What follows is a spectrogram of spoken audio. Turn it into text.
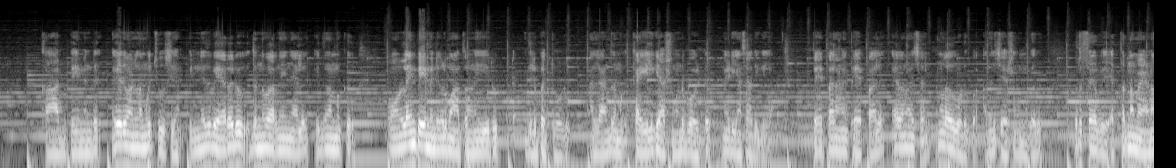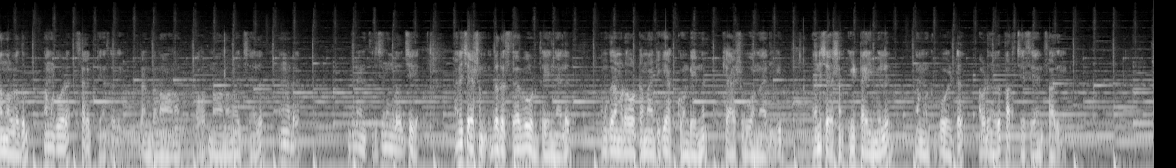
കാർഡ് പേയ്മെന്റ് ഏത് വേണമെങ്കിലും നമുക്ക് ചൂസ് ചെയ്യാം. പിന്നെ ഇത് വേറൊരു ഇതെന്ന് പറഞ്ഞു കഴിഞ്ഞാൽ ഇത് നമുക്ക് ഓൺലൈൻ പേയ്മെന്റുകൾ മാത്രമാണ് ഈ ഒരു ഇതിൽ പറ്റുള്ളൂ. അല്ലാണ്ട് നമുക്ക് കയ്യിൽ ക്യാഷും കൊണ്ട് പോയിട്ട് മേടിക്കാൻ സാധിക്കില്ല. പേപ്പാലാണെങ്കിൽ പേപ്പാൽ ഏതാണെന്ന് വെച്ചാൽ നിങ്ങളത് കൊടുക്കുക. അതിനുശേഷം നമുക്കത് റിസർവ് ചെയ്യുക എത്ര എണ്ണം വേണമെന്നുള്ളതും നമുക്കിവിടെ സെലക്ട് ചെയ്യാൻ സാധിക്കും. രണ്ടെണ്ണം ആണോ ഒരെണ്ണം ആണോ എന്ന് വെച്ച് കഴിഞ്ഞാൽ നിങ്ങളുടെ ഇതിനനുസരിച്ച് നിങ്ങളത് ചെയ്യാം. അതിനുശേഷം ഇത് റിസർവ് കൊടുത്തു കഴിഞ്ഞാൽ നമുക്ക് നമ്മുടെ ഓട്ടോമാറ്റിക് അക്കൗണ്ടിൽ നിന്ന് ക്യാഷ് പോകുന്നതായിരിക്കും. അതിനുശേഷം ഈ ടൈമിൽ നമുക്ക് പോയിട്ട് അവിടെ നിന്ന് പർച്ചേസ് ചെയ്യാൻ സാധിക്കും.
